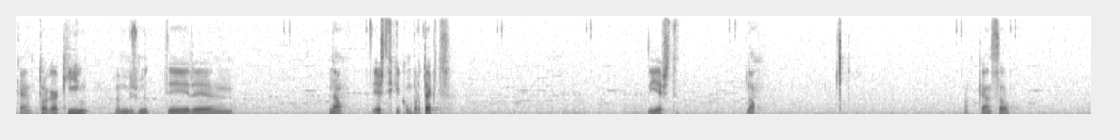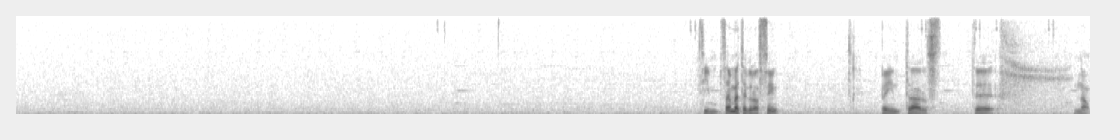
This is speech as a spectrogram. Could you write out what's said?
Ok, troca aqui. Vamos meter. hum, Não, este fica com Protect. E este. Não, Cancel. Sim, sai Metagross sim. Para entrar o. ste- Não.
